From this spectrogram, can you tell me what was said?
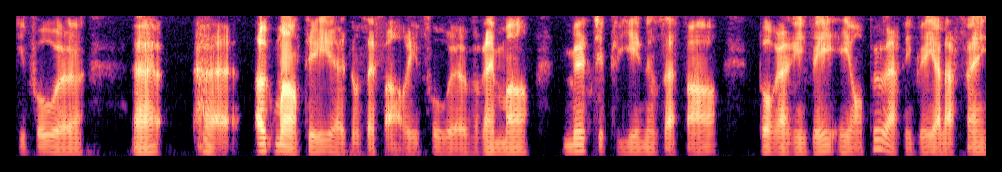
qu'il faut augmenter nos efforts. Il faut vraiment multiplier nos efforts pour arriver, et on peut arriver à la fin.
